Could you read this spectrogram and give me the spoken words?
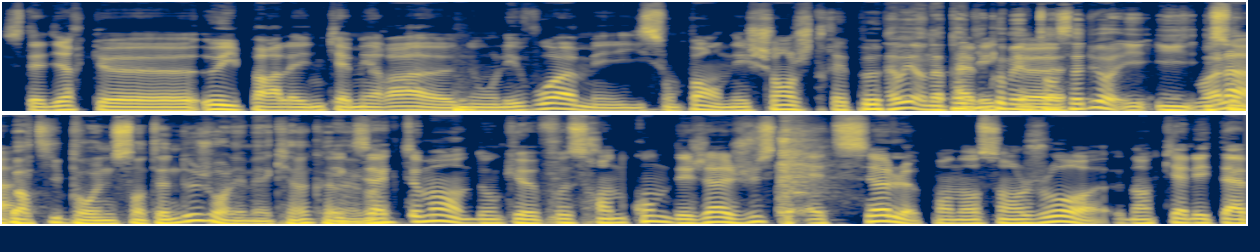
c'est-à-dire que eux, ils parlent à une caméra, euh, nous on les voit, mais ils sont pas en échange très peu. Ah oui, on n'a pas dit combien de temps euh, ça dure. Ils, sont partis pour une centaine de jours, les mecs, hein, quand même. Hein. Exactement. Donc, il faut se rendre compte déjà, juste être seul pendant 100 jours, dans quel état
